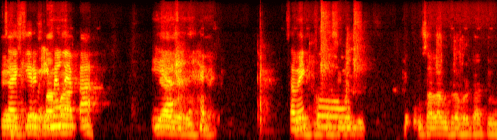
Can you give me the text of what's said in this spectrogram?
Oke, Saya kirim email ya selamat. Pak. Iya, Iya. iya, iya. Assalamualaikum. Waalaikumsalam warahmatullahi wabarakatuh.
